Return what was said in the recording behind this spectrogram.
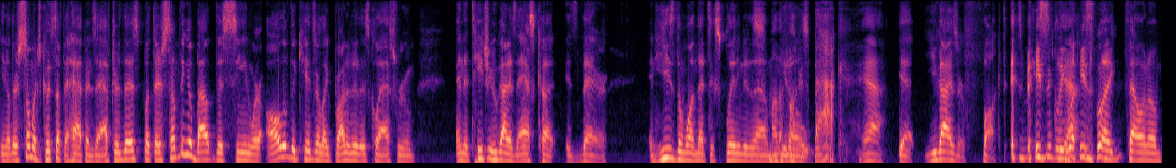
you know there's so much good stuff that happens after this but there's something about this scene where all of the kids are like brought into this classroom and the teacher who got his ass cut is there and he's the one that's explaining to This them you know back. Yeah. yeah, you guys are fucked. It's basically Yeah. what he's like telling them,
